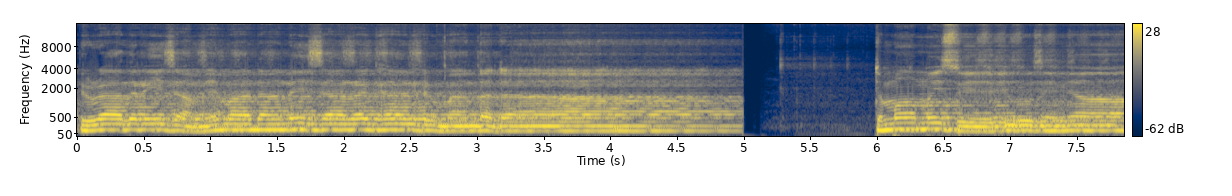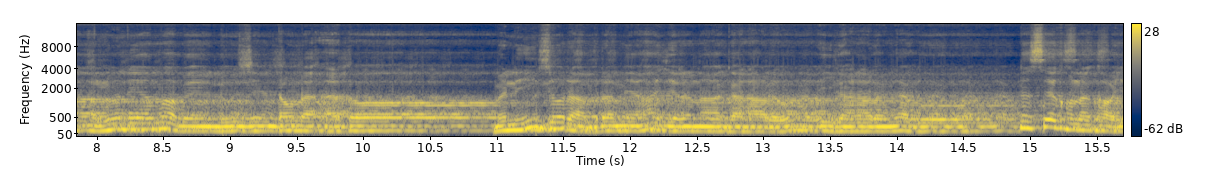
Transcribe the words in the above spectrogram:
ဒုရသရိဇမေမာတာနေဇရခန္တုမန္တတာဓမ္မမိတ်ဆွေပြုလို့စဉ်များအလွန်တရာမှပင်လူရှင်တောင်းတအပ်သော မဏိဇောတာဗရမယယရနာကာလတော်ဤကာလတော်မြတ်ကို28ခေါက်ရ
